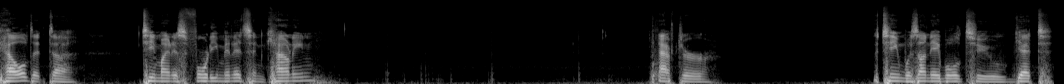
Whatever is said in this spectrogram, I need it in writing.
held at uh, T minus 40 minutes and counting after the team was unable to get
